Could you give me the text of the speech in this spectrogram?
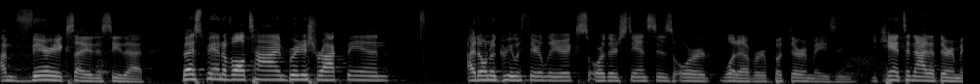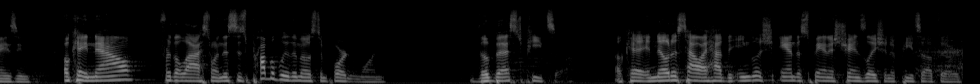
I'm very excited to see that. Best band of all time, British rock band. I don't agree with their lyrics or their stances or whatever, but they're amazing. You can't deny that they're amazing. Okay, now for the last one. This is probably the most important one the best pizza. Okay, and notice how I have the English and the Spanish translation of pizza up there.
